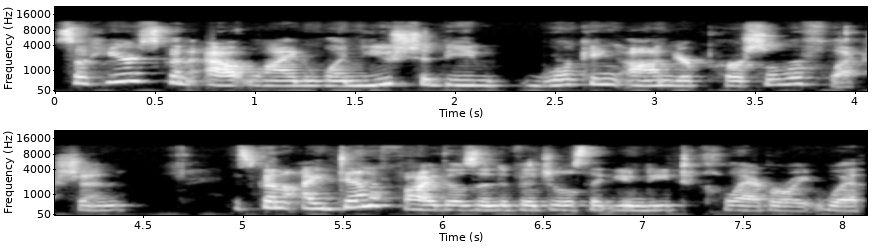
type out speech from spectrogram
So here's going to outline when you should be working on your personal reflection. It's going to identify those individuals that you need to collaborate with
